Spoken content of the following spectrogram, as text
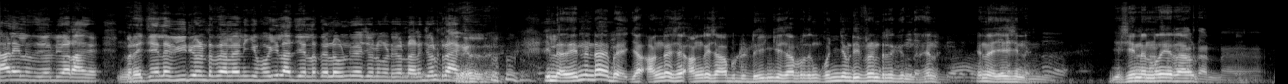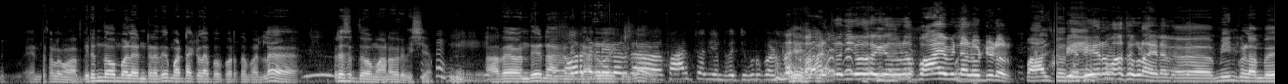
காலையில இருந்து சொல்லி வராங்க? பிரச்சனையில வீடியோன்றதால நீங்க பொய்யலாம் செய்யறதால உண்மையா சொல்லுங்க சொன்னாலும் சொல்றாங்க. இல்ல அது என்னடா அங்க அங்க சாப்பிட்டுட்டு இங்க சாப்பிட்றதுக்கு கொஞ்சம் டிஃப்ரெண்ட் இருக்குன்னு என்ன என்ன ஜெய்சின் ஜெய்சின் நிறைய என்ன சொல்லுவோம் விருந்தோம்பல்ன்றது மட்டக்களப்பை பொறுத்தமட்டில் பிரசித்துவமான ஒரு விஷயம். அதை வந்து நாங்கள் பால் மீன் குழம்பு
